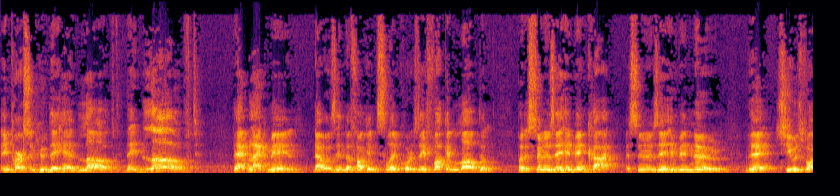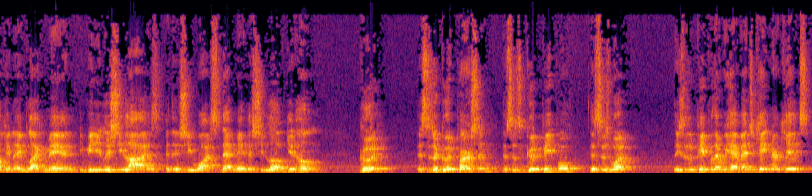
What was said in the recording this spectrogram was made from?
a person who they had loved, they loved that black man that was in the fucking slave quarters. They fucking loved him. But as soon as it had been caught, as soon as it had been known that she was fucking a black man, immediately she lies and then she watched that man that she loved get hung. Good? This is a good person. This is good people. This is what, these are the people that we have educating our kids.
